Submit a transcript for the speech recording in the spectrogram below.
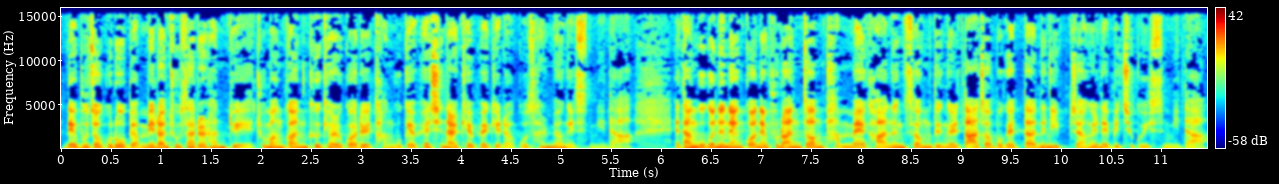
내부적으로 면밀한 조사를 한 뒤 조만간 그 결과를 당국에 회신할 계획이라고 설명했습니다. 당국은 은행권의 불안전 판매 가능성 등을 따져보겠다는 입장을 내비치고 있습니다.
